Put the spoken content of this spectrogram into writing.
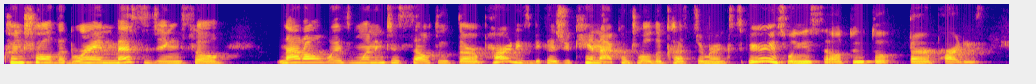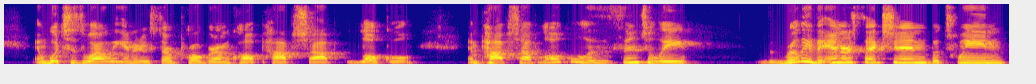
control the brand messaging. So, not always wanting to sell through third parties because you cannot control the customer experience when you sell through th- third parties. And which is why we introduced our program called Pop Shop Local. And Pop Shop Local is essentially really the intersection between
